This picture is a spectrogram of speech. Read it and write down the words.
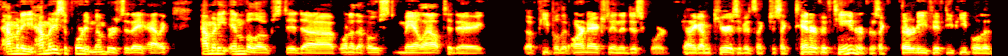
how many how many supporting members do they have? Like how many envelopes did uh, one of the hosts mail out today of people that aren't actually in the Discord? Like I'm curious if it's like just like 10 or 15 or if there's like 30, 50 people that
